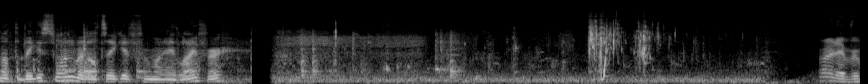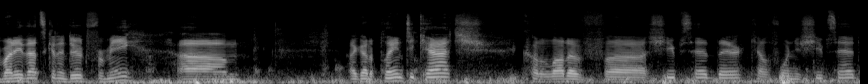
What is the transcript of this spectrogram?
Not the biggest one, but I'll take it for my lifer. Alright everybody, that's gonna do it for me. Um, I got a plane to catch, caught a lot of uh, sheepshead there, California sheepshead.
